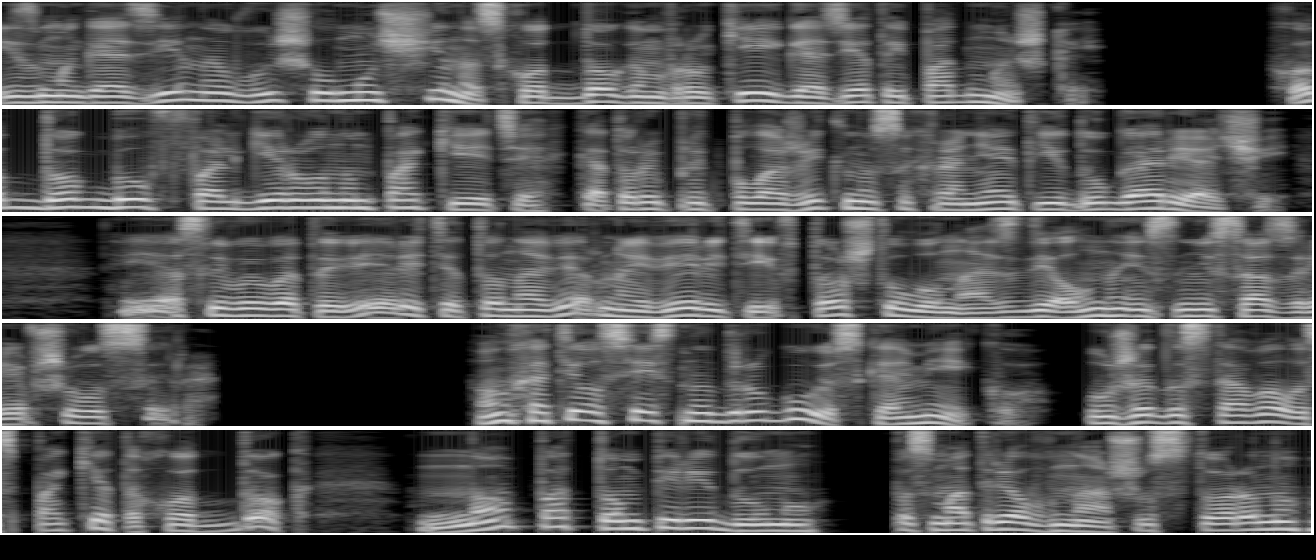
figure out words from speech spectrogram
Из магазина вышел мужчина с хот-догом в руке и газетой под мышкой. Хот-дог был в фольгированном пакете, который предположительно сохраняет еду горячей. Если вы в это верите, то, наверное, верите и в то, что луна сделана из несозревшего сыра. Он хотел сесть на другую скамейку, уже доставал из пакета хот-дог, но потом передумал, посмотрел в нашу сторону,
